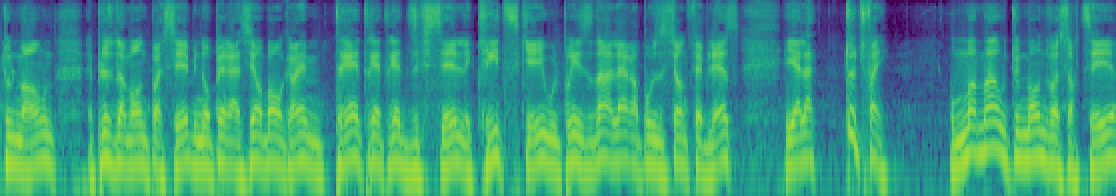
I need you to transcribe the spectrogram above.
tout le monde, plus de monde possible. Une opération, bon, quand même très, très, très difficile, critiquée, où le président a l'air en position de faiblesse. Et à la toute fin, au moment où tout le monde va sortir,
